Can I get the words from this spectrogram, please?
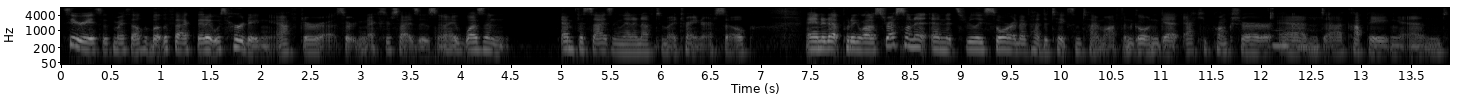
serious with myself about the fact that it was hurting after uh, certain exercises, and I wasn't emphasizing that enough to my trainer. So I ended up putting a lot of stress on it, and it's really sore, and I've had to take some time off and go and get acupuncture and uh, cupping and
